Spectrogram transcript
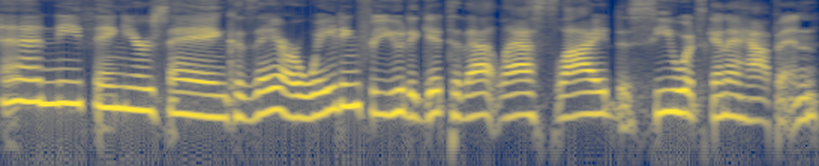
anything you're saying because they are waiting for you to get to that last slide to see what's going to happen.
